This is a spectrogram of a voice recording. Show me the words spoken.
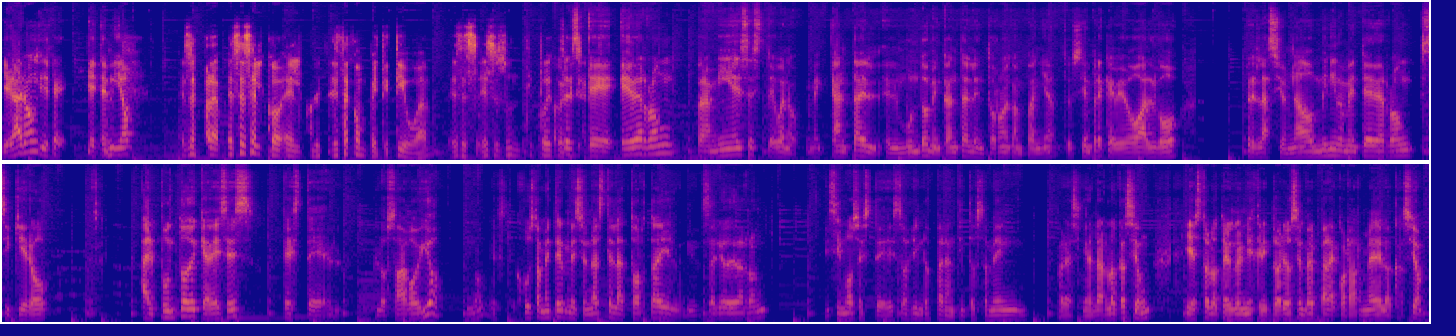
llegaron y dije, este es mío. Ese es, para, ese es el, el coleccionista competitivo, ¿ah? Ese, es, ese es un tipo de Entonces, colección. eh, Everron para mí es este, bueno, me encanta el, el mundo, me encanta el entorno de campaña. Entonces, siempre que veo algo relacionado mínimamente a Everron, si quiero, al punto de que a veces este, los hago yo, ¿no? Este, justamente mencionaste la torta y el aniversario de Everron. Hicimos este, estos lindos parantitos también para señalar la ocasión. Y esto lo tengo en mi escritorio siempre para acordarme de la ocasión.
